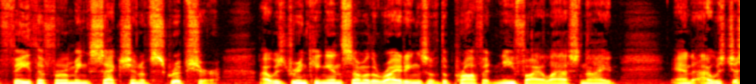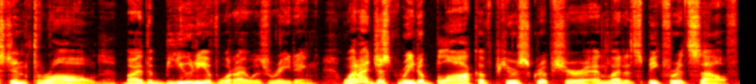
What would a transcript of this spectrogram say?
faith affirming section of Scripture. I was drinking in some of the writings of the prophet Nephi last night and I was just enthralled by the beauty of what I was reading. Why not just read a block of pure scripture and let it speak for itself?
